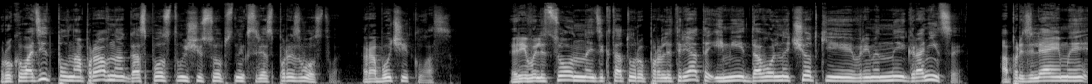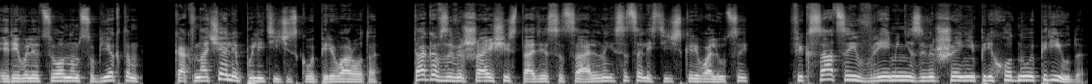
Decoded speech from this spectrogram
руководит полноправно господствующий собственник средств производства – рабочий класс. Революционная диктатура пролетариата имеет довольно четкие временные границы, определяемые революционным субъектом как в начале политического переворота, так и в завершающей стадии социальной социалистической революции фиксации времени завершения переходного периода,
